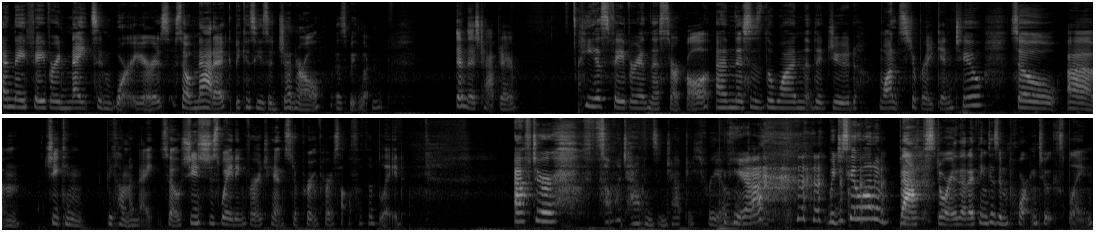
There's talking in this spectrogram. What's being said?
and they favor knights and warriors. So Madoc, because he's a general, as we learn in this chapter, he has favor in this circle, and this is the one that Jude wants to break into so um, she can become a knight. So she's just waiting for a chance to prove herself with a blade. After so much happens in chapter three. Oh yeah. we just get a lot of backstory that I think is important to explain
